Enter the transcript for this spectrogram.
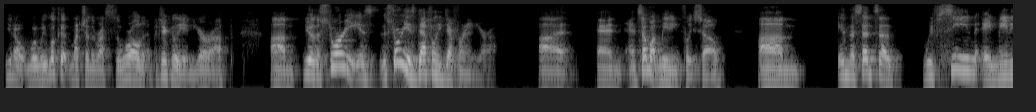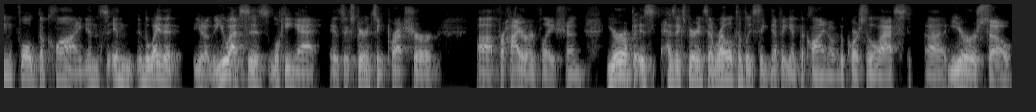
you know, when we look at much of the rest of the world, particularly in Europe, um, you know, the story is the story is definitely different in Europe, uh, and and somewhat meaningfully so, um, in the sense of we've seen a meaningful decline in in in the way that you know the U.S. is looking at is experiencing pressure uh, for higher inflation. Europe is has experienced a relatively significant decline over the course of the last uh, year or so.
